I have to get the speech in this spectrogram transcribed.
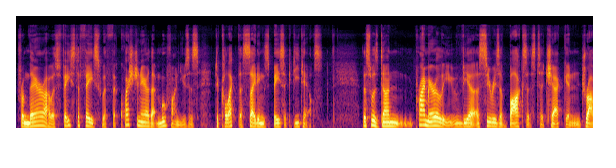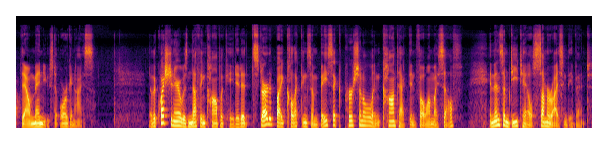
From there, I was face to face with the questionnaire that MUFON uses to collect the sighting's basic details. This was done primarily via a series of boxes to check and drop down menus to organize. Now, the questionnaire was nothing complicated. It started by collecting some basic personal and contact info on myself, and then some details summarizing the event.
